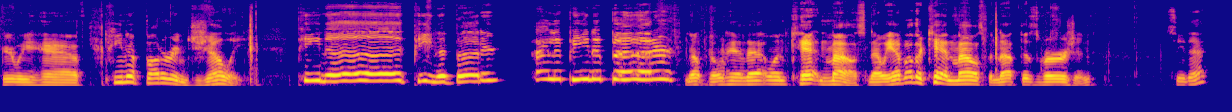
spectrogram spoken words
Here we have peanut butter and jelly. Peanut, peanut butter. I love peanut butter. Nope, don't have that one. Cat and mouse. Now we have other cat and mouse, but not this version. See that?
